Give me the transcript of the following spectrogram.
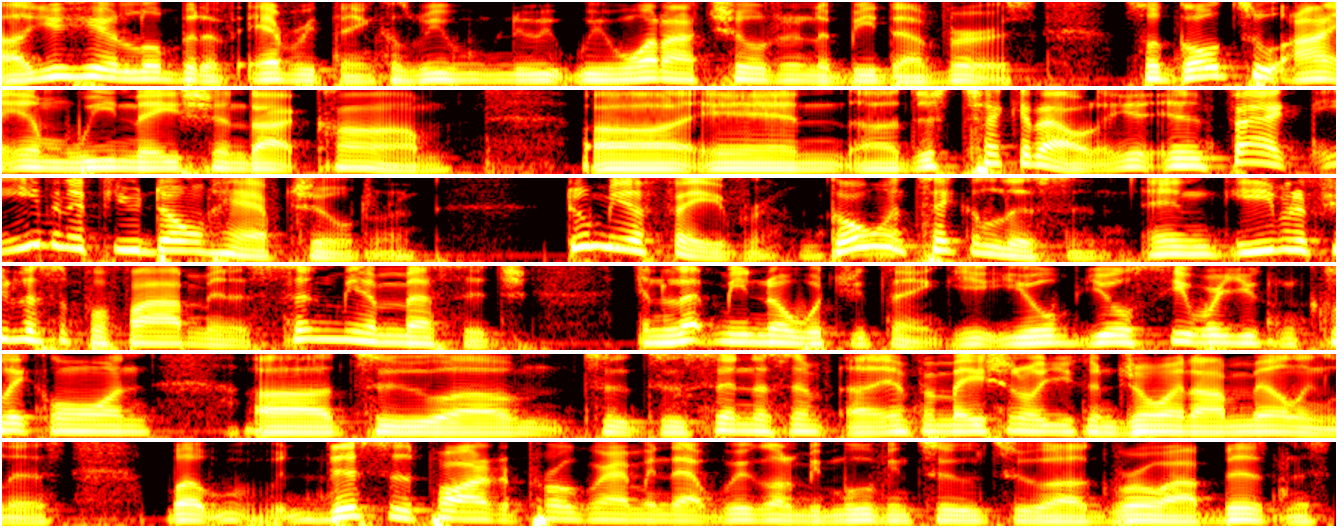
Uh, you hear a little bit of everything because we, we want our children to be diverse. So go to imwenation.com uh, and uh, just check it out. In, in fact, even if you don't have children, do me a favor. Go and take a listen. And even if you listen for five minutes send me a message and let me know what you think. You, you'll you'll see where you can click on uh, to um, to to send us inf- uh, information or you can join our mailing list. But this is part of the programming that we're going to be moving to to uh, grow our business.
